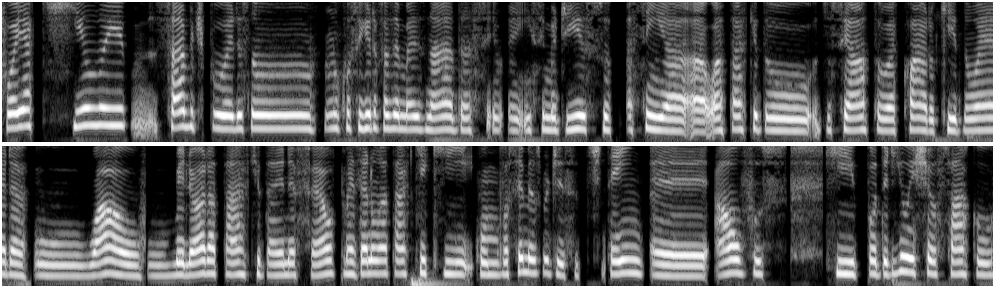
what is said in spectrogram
foi aquilo e, sabe, tipo, eles não, não conseguiram fazer mais nada assim, em cima disso. Assim, a, a, o ataque do, do Seattle, é claro que não era o uau, o melhor ataque da NFL, mas era um ataque que, como você mesmo disse, tem é, alvos que poderiam encher o saco,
